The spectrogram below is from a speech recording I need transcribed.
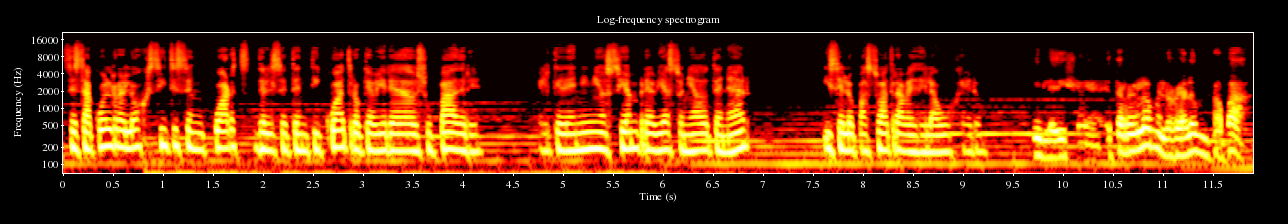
Se sacó el reloj Citizen Quartz del 74 que había heredado de su padre, el que de niño siempre había soñado tener, y se lo pasó a través del agujero. Y le dije, este reloj me lo regaló mi papá.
